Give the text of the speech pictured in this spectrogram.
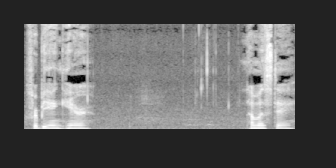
for being here. Namaste.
